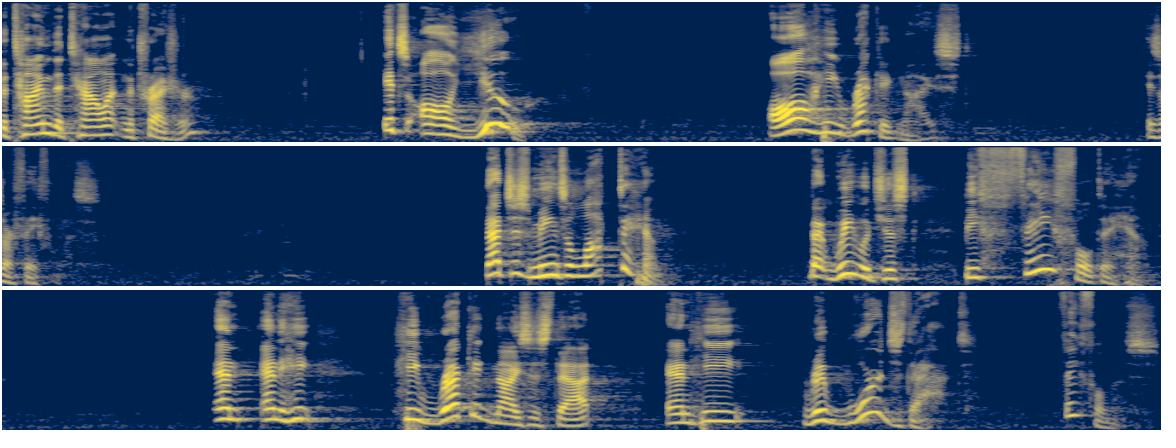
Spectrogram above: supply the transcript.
the time, the talent, and the treasure. It's all you. All he recognized is our faithfulness. That just means a lot to him. That we would just be faithful to him. And, and he, he recognizes that and he rewards that faithfulness.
